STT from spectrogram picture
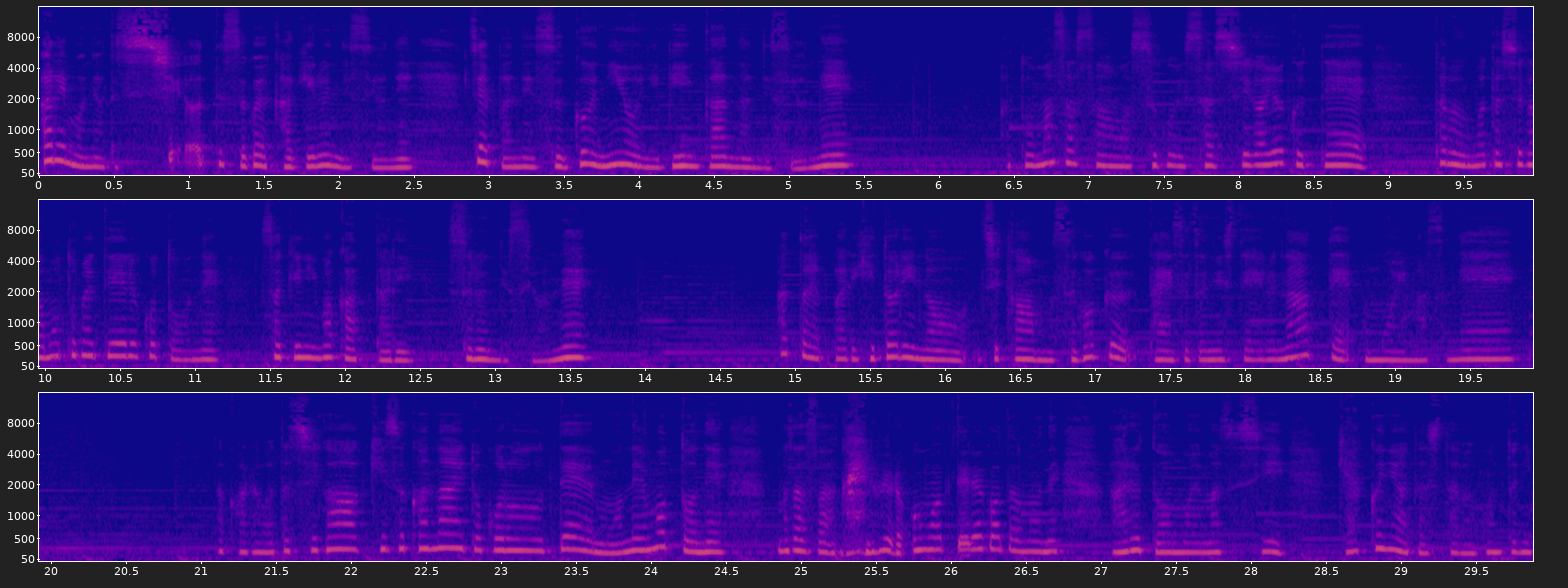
あれもね私シューってすごいかけるんですよね。じゃやっぱねすごい匂いに敏感なんですよね。あとマサさんはすごい察しが良くて多分私が求めていることをね先に分かったりするんですよね。あとやっぱり一人の時間もすごく大切にしているなって思いますね。だから私が気づかないところでもねもっとねマサさんがいろいろ思っていることもねあると思いますし逆に私多分本当に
